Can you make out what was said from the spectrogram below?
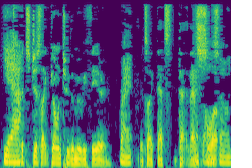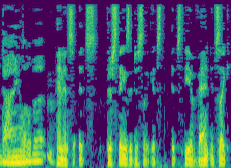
yeah, It's just like going to the movie theater. right. It's like that's that that's That's slow, also dying a little bit. and it's it's there's things that just like it's it's the event. It's like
